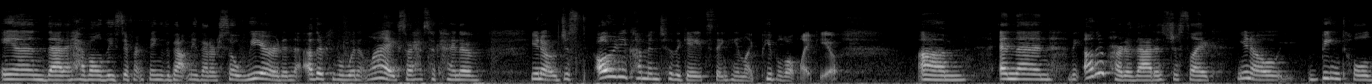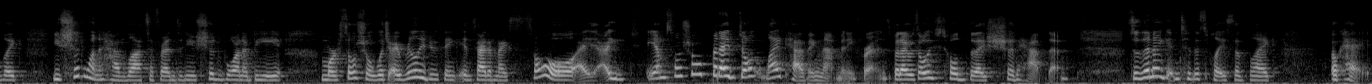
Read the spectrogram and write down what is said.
and that I have all these different things about me that are so weird and that other people wouldn't like. So I have to kind of, you know, just already come into the gates thinking like people don't like you. Um, and then the other part of that is just like, you know, being told like you should want to have lots of friends and you should want to be more social, which I really do think inside of my soul, I, I am social, but I don't like having that many friends. But I was always told that I should have them. So then I get into this place of like, okay,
